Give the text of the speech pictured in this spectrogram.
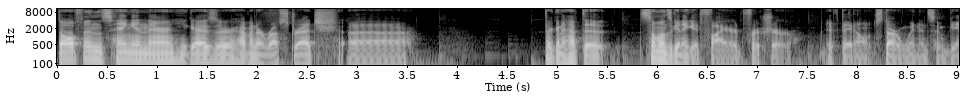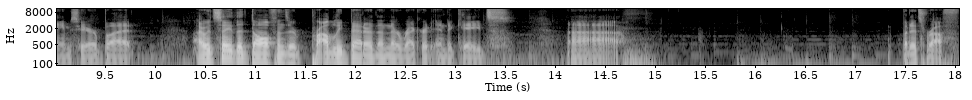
Dolphins, hang in there. You guys are having a rough stretch. Uh, they're gonna have to. Someone's gonna get fired for sure if they don't start winning some games here. But I would say the Dolphins are probably better than their record indicates. Uh, but it's rough.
